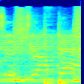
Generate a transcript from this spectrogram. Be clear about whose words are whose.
Speaker 1: to drop that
